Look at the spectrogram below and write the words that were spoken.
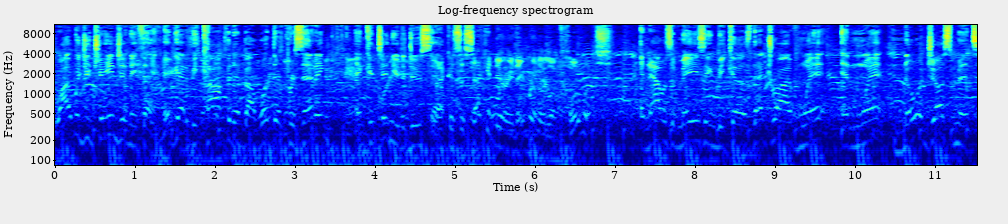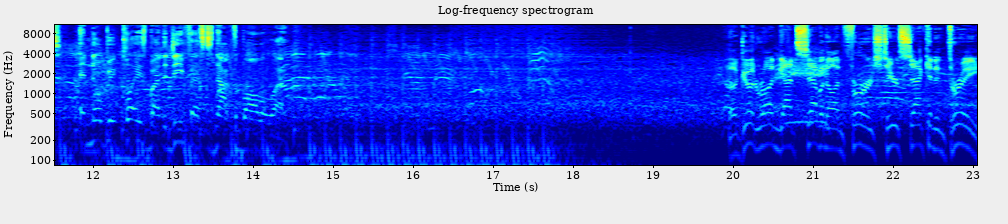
why would you change anything? They've got to be confident about what they're presenting and continue to do so. Yeah, because the secondary, they really look clueless. And that was amazing because that drive went and went, no adjustments and no big plays by the defense to knock the ball away. A good run got seven on first. Here's second and three.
